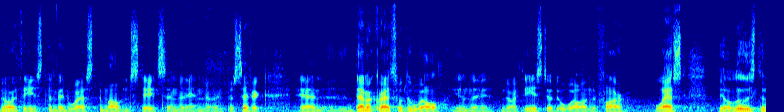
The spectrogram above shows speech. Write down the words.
Northeast, the Midwest, the Mountain States, and, and, and Pacific. And Democrats will do well in the Northeast. They'll do well in the far West. They'll lose the,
